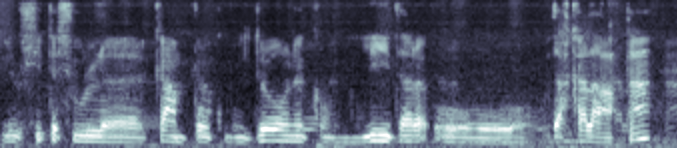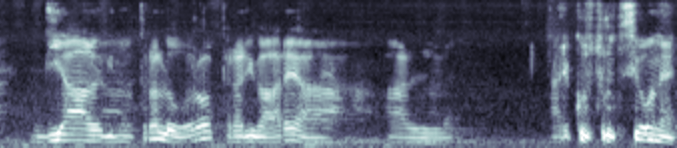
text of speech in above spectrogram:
le uscite sul campo con il drone, con il leader o da calata dialoghino tra loro per arrivare a, al, a ricostruzione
